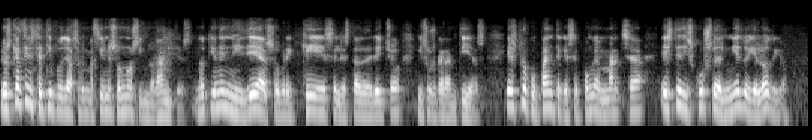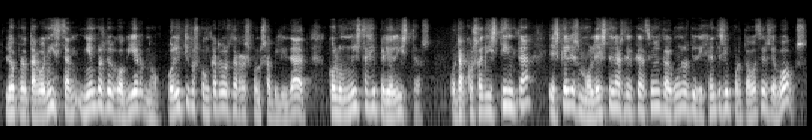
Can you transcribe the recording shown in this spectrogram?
Los que hacen este tipo de afirmaciones son unos ignorantes, no tienen ni idea sobre qué es el Estado de Derecho y sus garantías. Es preocupante que se ponga en marcha este discurso del miedo y el odio. Lo protagonizan miembros del gobierno, políticos con cargos de responsabilidad, columnistas y periodistas. Otra cosa distinta es que les molesten las declaraciones de algunos dirigentes y portavoces de Vox.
